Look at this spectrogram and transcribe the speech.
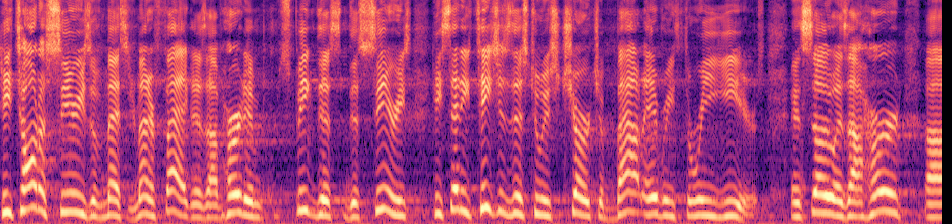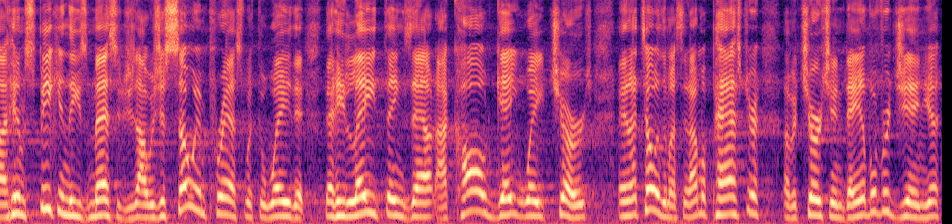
he taught a series of messages. Matter of fact, as I've heard him speak this, this series, he said he teaches this to his church about every three years. And so, as I heard uh, him speaking these messages, I was just so impressed with the way that, that he laid things out. I called Gateway Church and I told them, I said, I'm a pastor of a church in Danville, Virginia,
